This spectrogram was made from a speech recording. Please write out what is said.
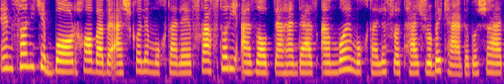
انسانی که بارها و به اشکال مختلف رفتاری عذاب دهنده از انواع مختلف را تجربه کرده باشد،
